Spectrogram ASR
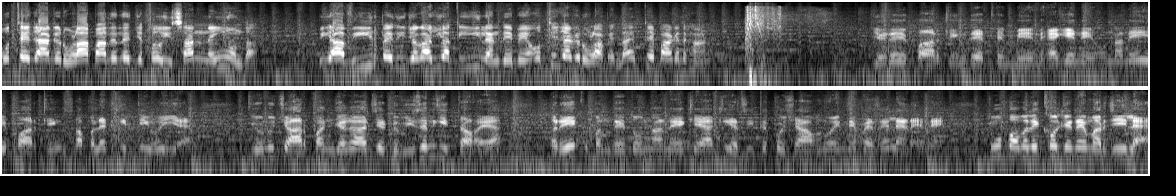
ਉੱਥੇ ਜਾ ਕੇ ਰੋਲਾ ਪਾ ਦਿੰਦੇ, ਜਿੱਥੋਂ ਹਿੱਸਾ ਨਹੀਂ ਹੁੰਦਾ ਵੀ ਆ 20 ਰੁਪਏ ਦੀ ਜਗ੍ਹਾ ਜੀ ਆ 30 ਲੈਂਦੇ ਪਏ ਉੱਥੇ ਜਾ ਕੇ ਰੋਲਾ ਪੈਂਦਾ, ਇੱਥੇ ਪਾ ਕੇ ਦਿਖਾਣ ਜਿਹੜੇ ਪਾਰਕਿੰਗ ਦੇ ਇੱਥੇ ਮੇਨ ਹੈਗੇ ਨੇ, ਉਹਨਾਂ ਨੇ ਇਹ ਪਾਰਕਿੰਗ ਸਬਲੇਟ ਕੀਤੀ ਹੋਈ ਹੈ। ਕਿ ਉਹਨੂੰ 4-5 ਜਗ੍ਹਾ 'ਚ ਡਿਵੀਜ਼ਨ ਕੀਤਾ ਹੋਇਆ। ਹਰੇਕ ਬੰਦੇ ਤੋਂ ਉਹਨਾਂ ਨੇ ਕਿਹਾ ਕਿ ਅਸੀਂ ਤੇ ਕੋ ਸ਼ਾਮ ਨੂੰ ਇੰਨੇ ਪੈਸੇ ਲੈਣੇ ਨੇ। ਤੂੰ ਪਬਲਿਕ ਕੋਲ ਜਿੰਨੇ ਮਰਜ਼ੀ ਲੈ।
